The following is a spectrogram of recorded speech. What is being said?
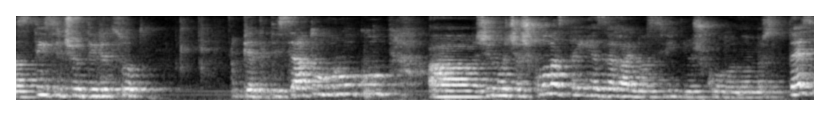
З 1950 року жіноча школа стає загальноосвітньою школою номер 110,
